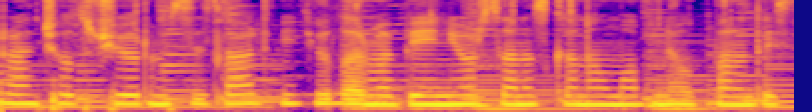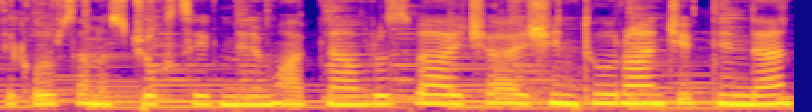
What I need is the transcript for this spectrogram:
her an çalışıyorum. Sizler de videolarımı beğeniyorsanız kanalıma abone olup bana destek olursanız çok sevinirim. Alp Navruz ve Ayça Ayşin Turan çiftinden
